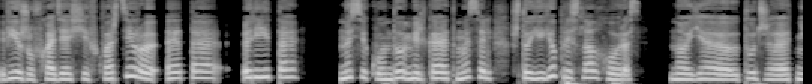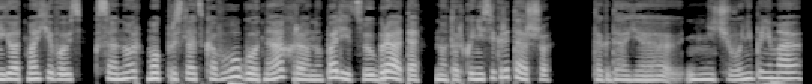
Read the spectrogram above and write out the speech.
вижу входящей в квартиру, это Рита. На секунду мелькает мысль, что ее прислал Хорас, но я тут же от нее отмахиваюсь. Ксанор мог прислать кого угодно, охрану, полицию, брата, но только не секретаршу. Тогда я ничего не понимаю.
